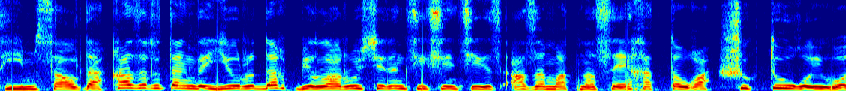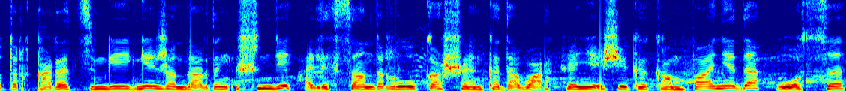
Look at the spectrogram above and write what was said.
тыйым салды. Қазіргі таңда еуродақ белоруссияның 88 азаматына саяхаттауға шектеу қойып отыр. Қара тізімге енген жандардың ішінде александр лукашенко да бар және жеке компания да осы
